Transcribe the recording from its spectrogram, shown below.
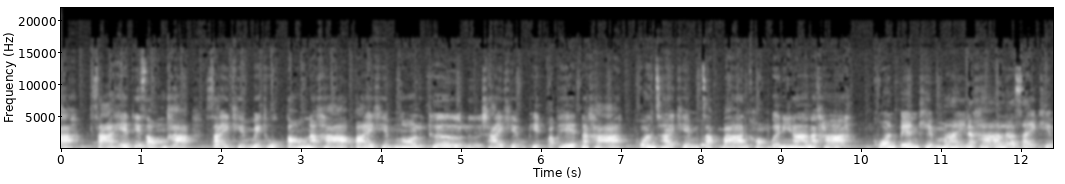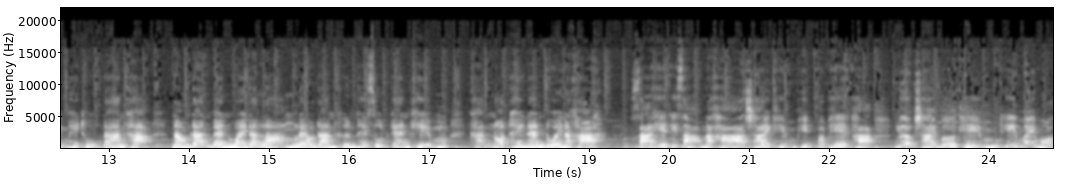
ะ สาเหตุที่ 2 ค่ะ ใส่เข็มไม่ถูกต้องนะคะ ปลายเข็มงอหรือทื่อ หรือใช้เข็มผิดประเภทนะคะ ควรใช้เข็มจากบ้านของเบอร์นีน่านะคะ ควรเปลี่ยนเข็มใหม่นะคะ แล้วใส่เข็มให้ถูกด้านค่ะนำด้านแบนไว้ด้านหลัง แล้วดันขึ้นให้สุดแกนเข็ม ขันน็อตให้แน่นด้วยนะคะ สาเหตุที่ 3 นะคะ ใช้เข็มผิดประเภทค่ะ เลือกใช้เบอร์เข็มที่ไม่เหมาะ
